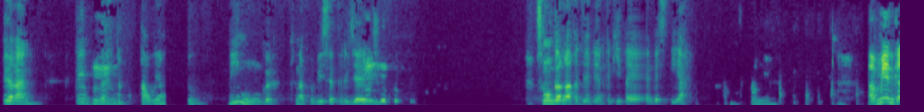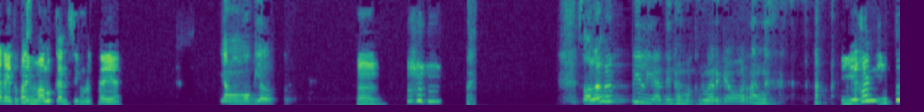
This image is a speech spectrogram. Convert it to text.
ya kan kayak Hmm. banyak tahu yang tuh bingung gue kenapa bisa terjadi semoga nggak kejadian ke kita ya Besti ya Amin. Amin, karena itu paling memalukan sih menurut saya. yang mobil Hmm. soalnya lu diliatin sama keluarga orang Iya kan, itu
